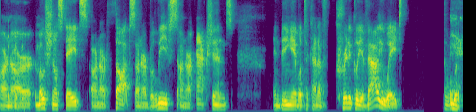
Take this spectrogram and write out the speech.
on our emotional states, on our thoughts, on our beliefs, on our actions, and being able to kind of critically evaluate the way,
